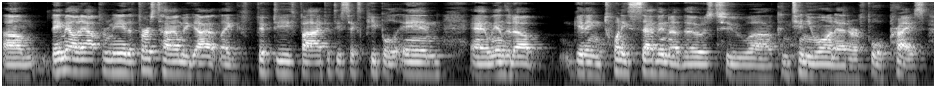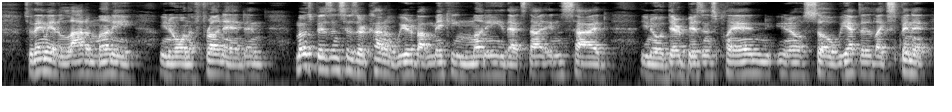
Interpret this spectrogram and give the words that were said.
Um, they mailed out for me. The first time we got like 55, 56 people in, and we ended up getting 27 of those to uh, continue on at our full price. So they made a lot of money, you know, on the front end. And most businesses are kind of weird about making money that's not inside, you know, their business plan, you know, so we have to like spin it.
